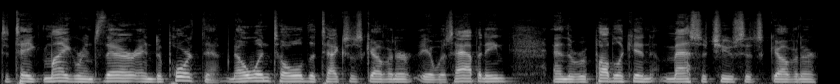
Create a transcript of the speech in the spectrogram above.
to take migrants there and deport them. No one told the Texas governor it was happening, and the Republican Massachusetts governor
